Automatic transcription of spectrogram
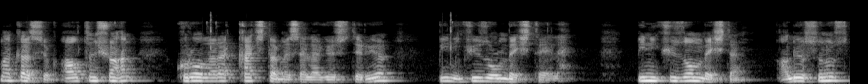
Makas yok. Altın şu an kuru olarak kaçta mesela gösteriyor? 1215 TL. 1215'ten alıyorsunuz.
